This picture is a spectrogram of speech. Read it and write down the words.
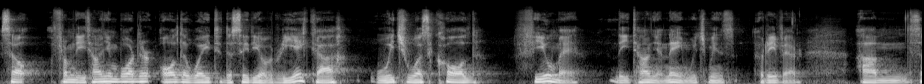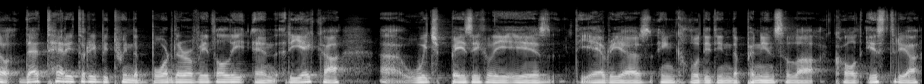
So from the Italian border all the way to the city of Rijeka, which was called Fiume the Italian name, which means river. Um, so that territory between the border of Italy and Rijeka, uh, which basically is the areas included in the peninsula called Istria.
